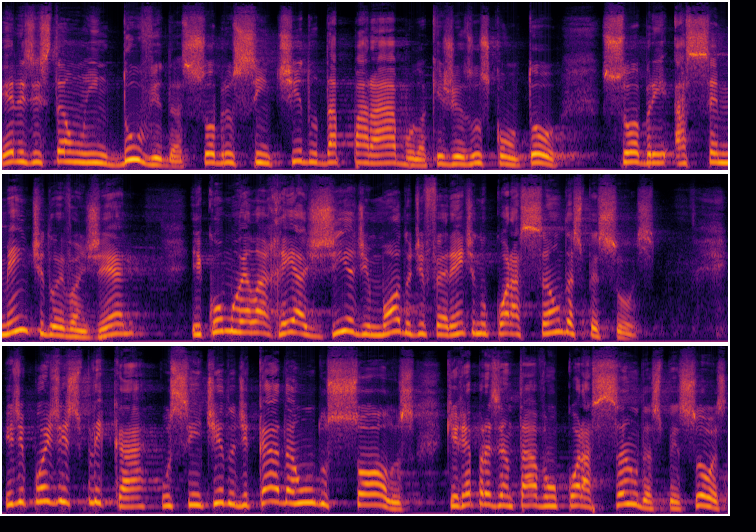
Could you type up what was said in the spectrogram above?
eles estão em dúvida sobre o sentido da parábola que Jesus contou sobre a semente do Evangelho e como ela reagia de modo diferente no coração das pessoas. E depois de explicar o sentido de cada um dos solos que representavam o coração das pessoas,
